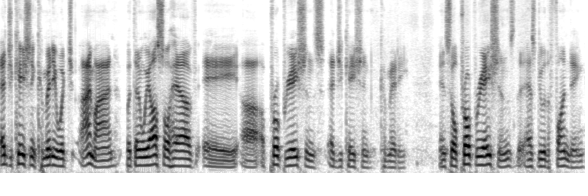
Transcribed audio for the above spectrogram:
education committee which I'm on, but then we also have a uh, appropriations education committee. And so appropriations that has to do with the funding,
